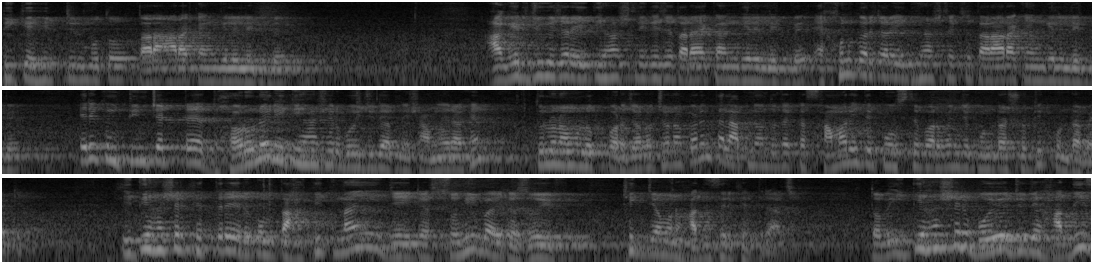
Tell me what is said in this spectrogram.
টিকে হিট্টির মতো, তারা আর এক অ্যাঙ্গেলে লিখবে। আগের যুগে যারা ইতিহাস লিখেছে, তারা এক অ্যাঙ্গেলে লিখবে। এখনকার যারা ইতিহাস লিখছে, তারা আর এক অ্যাঙ্গেলে লিখবে। এরকম তিন চারটে ধরনের ইতিহাসের বই যদি আপনি সামনে রাখেন, তুলনামূলক পর্যালোচনা করেন, তাহলে আপনি অন্তত একটা সামারিতে পৌঁছতে পারবেন যে কোনটা সঠিক, কোনটা ব্যাটিক। ইতিহাসের ক্ষেত্রে এরকম তাহকিক নাই যে এটা সহি বা এটা জয়ীফ, ঠিক যেমন হাদিসের ক্ষেত্রে আছে। তবে ইতিহাসের বইয়ে যদি হাদিস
